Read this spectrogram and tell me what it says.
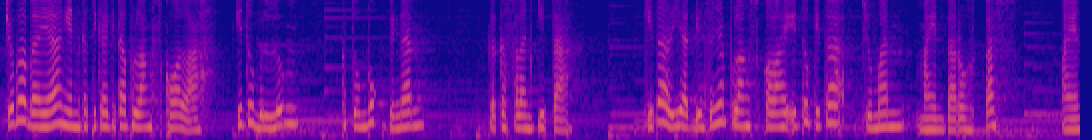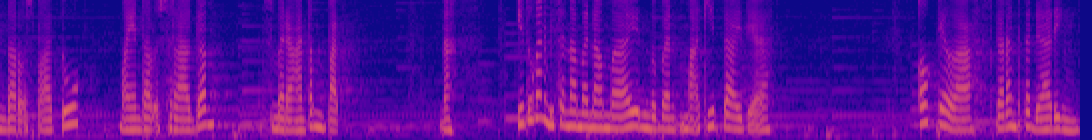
Coba bayangin ketika kita pulang sekolah, itu belum ketumpuk dengan kekesalan kita. Kita lihat biasanya pulang sekolah itu kita cuman main taruh tas, main taruh sepatu, main taruh seragam, sembarangan tempat. Nah, itu kan bisa nambah-nambahin beban emak kita itu ya. Oke lah, sekarang kita daring.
